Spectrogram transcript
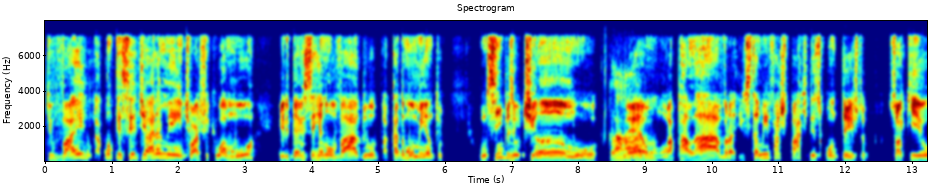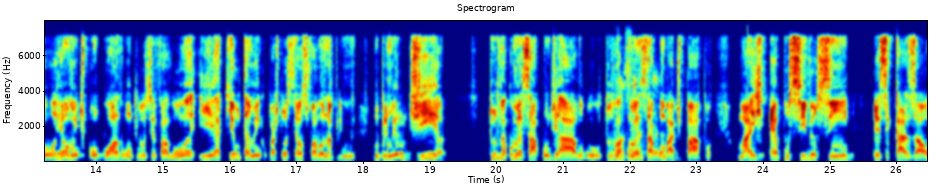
que vai acontecer diariamente. Eu acho que o amor ele deve ser renovado a cada momento um simples eu te amo, claro. né, uma palavra, isso também faz parte desse contexto. Só que eu realmente concordo com o que você falou e aquilo também que o pastor Celso falou prim no primeiro dia, tudo vai começar com diálogo, tudo com vai começar com bate-papo. Mas é possível sim esse casal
